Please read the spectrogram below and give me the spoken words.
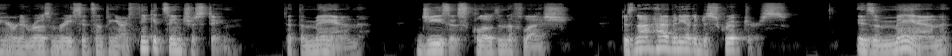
Aaron and Rosemary said something here. I think it's interesting that the man, Jesus, clothed in the flesh, does not have any other descriptors is a man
